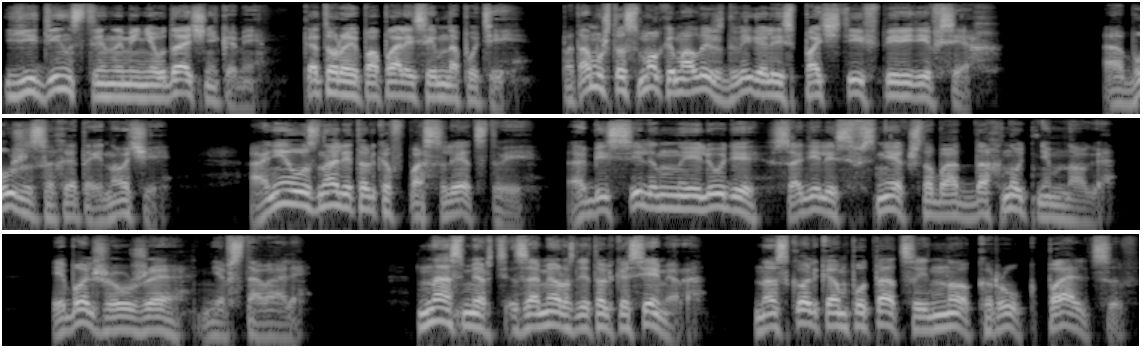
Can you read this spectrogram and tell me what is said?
единственными неудачниками, которые попались им на пути, потому что Смок и Малыш двигались почти впереди всех. Об ужасах этой ночи они узнали только впоследствии. Обессиленные люди садились в снег, чтобы отдохнуть немного, и больше уже не вставали. Насмерть замерзли только семеро. Насколько ампутаций ног, рук, пальцев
